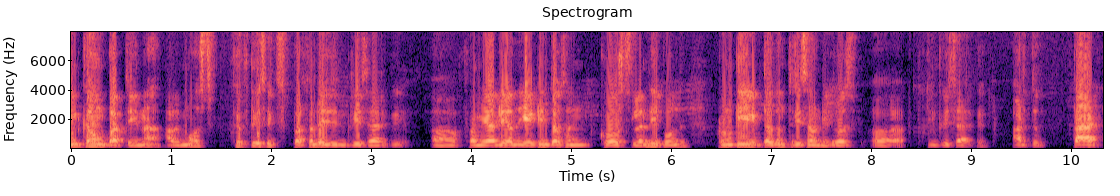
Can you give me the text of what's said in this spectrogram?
இன்கம் பார்த்தீங்கன்னா almost fifty six percentage increase ஆயிருக்கு. ஃப்ரம் இயர்லி வந்து எயிட்டீன் தௌசண்ட் க்ரோர்ஸ்லேருந்து இப்போ வந்து twenty eight thousand three seventy crores increase ஆயிருக்கு. அடுத்து பேட்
